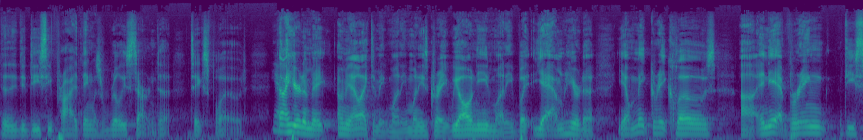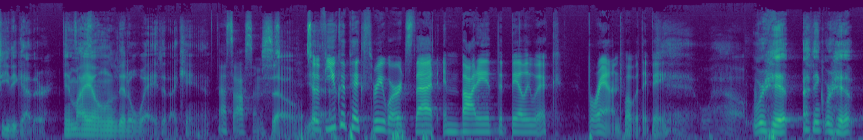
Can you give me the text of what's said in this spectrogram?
The, the DC Pride thing was really starting to to explode. Yeah. Not here to make. I mean, I like to make money. Money's great. We all need money. But yeah, I'm here to you know make great clothes uh, and yeah, bring DC together in my own little way that I can. That's awesome. So So if you could pick three words that embody the Bailiwick brand, what would they be? Yeah, wow. We're hip. I think we're hip.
